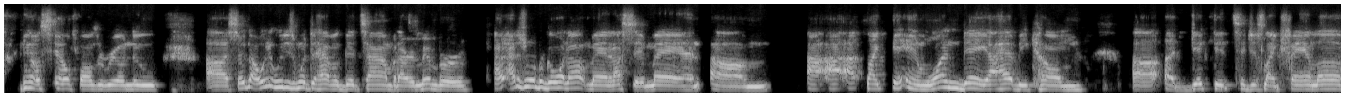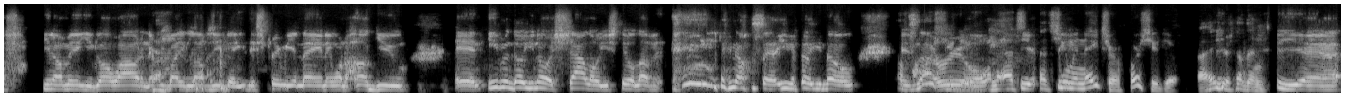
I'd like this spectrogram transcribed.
you know, cell phones are real new. Uh so no, we, we just went to have a good time. But I remember I, I just remember going out, man, and I said, man, um, I, I, like in one day I had become uh, addicted to just like fan love. You know what I mean? You go out and everybody loves you. They, they scream your name. They want to hug you. And even though you know it's shallow, you still love it. you know what I'm saying? Even though you know it's not real. I mean, that's, yeah. that's human nature. Of course you do. Right? There's nothing. Yeah.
